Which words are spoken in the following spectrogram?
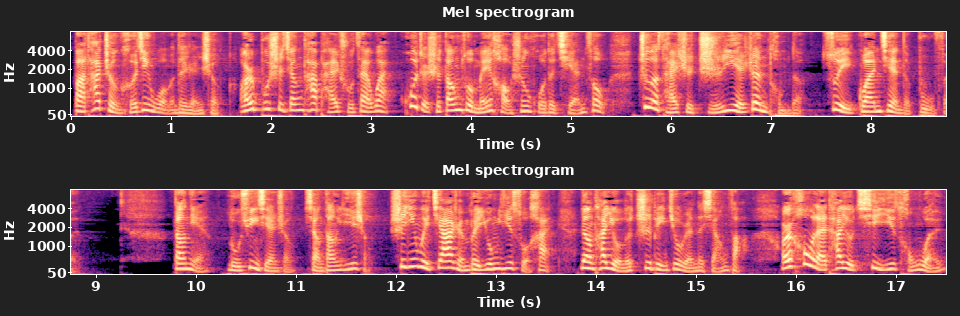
把它整合进我们的人生，而不是将它排除在外，或者是当做美好生活的前奏，这才是职业认同的最关键的部分。当年鲁迅先生想当医生，是因为家人被庸医所害，让他有了治病救人的想法；而后来他又弃医从文，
